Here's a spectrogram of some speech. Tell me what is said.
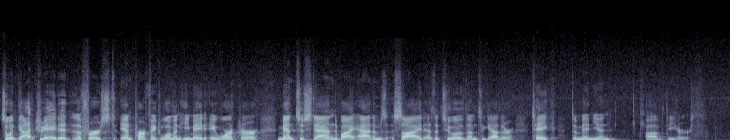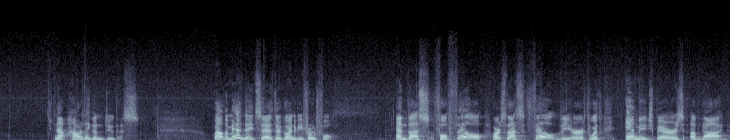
So, when God created the first and perfect woman, he made a worker meant to stand by Adam's side as the two of them together take dominion of the earth. Now, how are they going to do this? Well, the mandate says they're going to be fruitful and thus fulfill, or thus fill the earth with image bearers of God.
